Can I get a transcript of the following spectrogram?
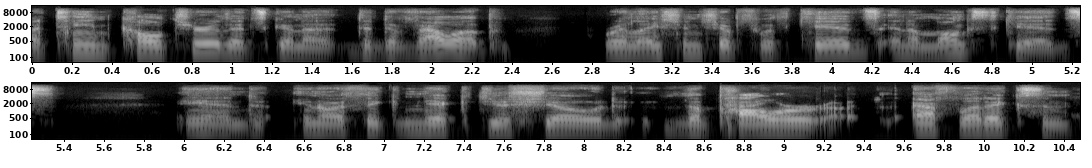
a team culture that's gonna to develop relationships with kids and amongst kids. And you know, I think Nick just showed the power athletics and uh,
